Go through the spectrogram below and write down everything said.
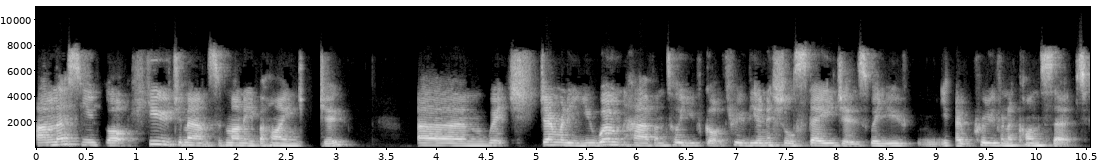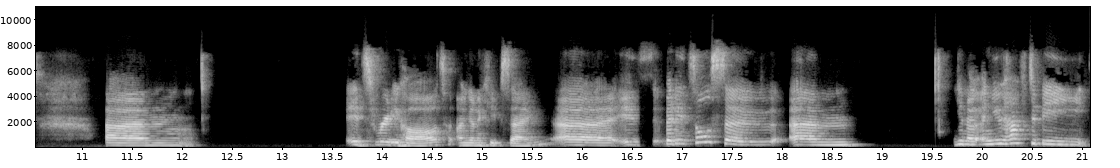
unless you've got huge amounts of money behind you, um, which generally you won't have until you've got through the initial stages where you've you know proven a concept. Um, it's really hard. I'm going to keep saying uh, it's, but it's also um, you know, and you have to be,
